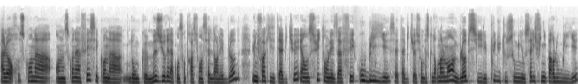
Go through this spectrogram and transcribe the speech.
Alors, ce qu'on a, a fait, c'est qu'on a donc mesuré la concentration en sel dans les blobs une fois qu'ils étaient habitués, et ensuite on les a fait oublier cette habituation, parce que normalement un blob, s'il est plus du tout soumis au sel, il finit par l'oublier.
